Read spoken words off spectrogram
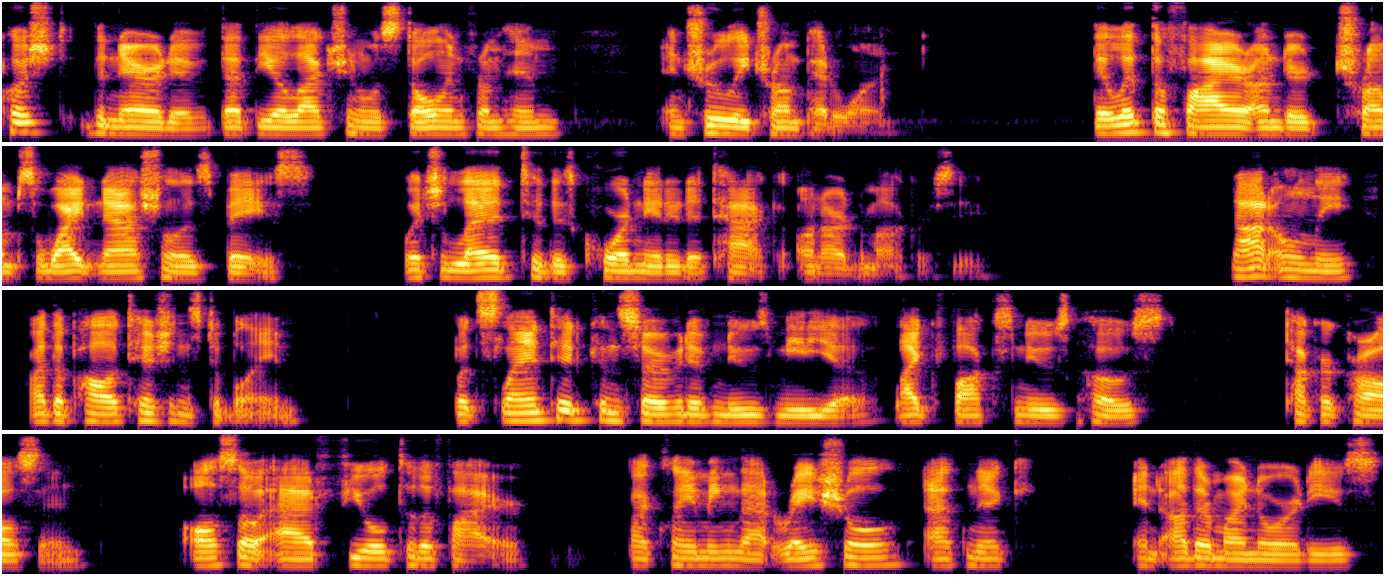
pushed the narrative that the election was stolen from him and truly Trump had won. They lit the fire under Trump's white nationalist base, which led to this coordinated attack on our democracy. Not only are the politicians to blame, but slanted conservative news media like Fox News host Tucker Carlson also add fuel to the fire by claiming that racial, ethnic, and other minorities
